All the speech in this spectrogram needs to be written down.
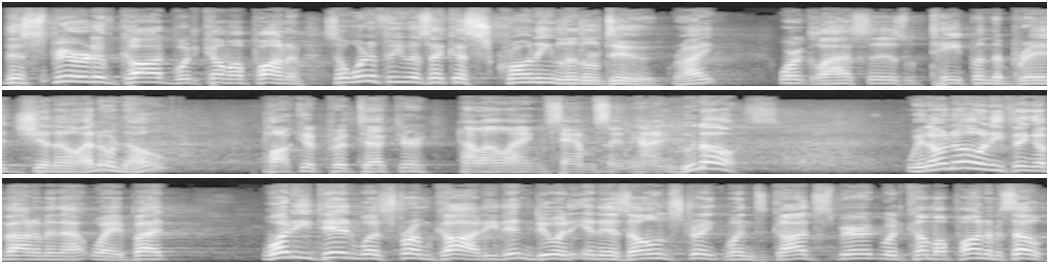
the Spirit of God would come upon him. So what if he was like a scrawny little dude, right? Wore glasses with tape on the bridge, you know, I don't know. Pocket protector. Hello, I'm Samson. Who knows? We don't know anything about him in that way, but what he did was from God. He didn't do it in his own strength when God's Spirit would come upon him. So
